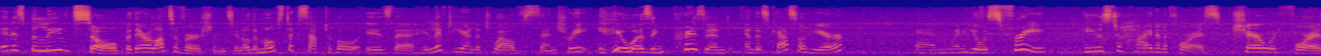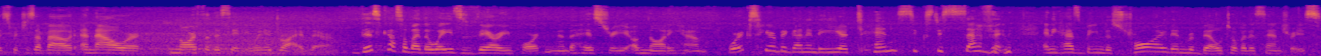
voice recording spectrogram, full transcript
It is believed so, but there are lots of versions. You know, the most acceptable is that he lived here in the 12th century. He was imprisoned in this castle here, and when he was free, he used to hide in the forest, Sherwood Forest, which is about an hour north of the city when you drive there. This castle, by the way, is very important in the history of Nottingham. Works here began in the year 1067 and it has been destroyed and rebuilt over the centuries.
